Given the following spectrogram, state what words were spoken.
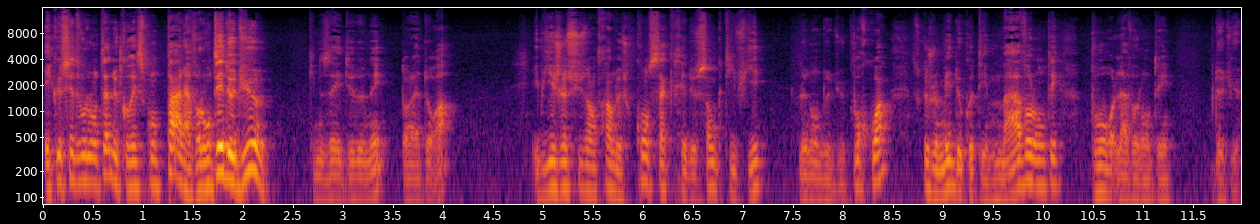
et que cette volonté ne correspond pas à la volonté de Dieu, qui nous a été donné dans la Torah, eh bien je suis en train de consacrer, de sanctifier le nom de Dieu. Pourquoi? Parce que je mets de côté ma volonté pour la volonté Dieu.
